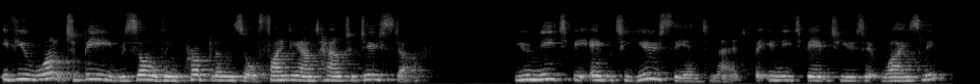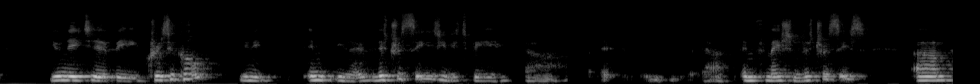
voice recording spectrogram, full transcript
if you want to be resolving problems or finding out how to do stuff, you need to be able to use the internet, but you need to be able to use it wisely. You need to be critical. You need, in, you know, literacies. You need to be uh, have information literacies. Um,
